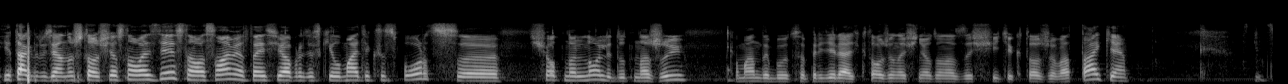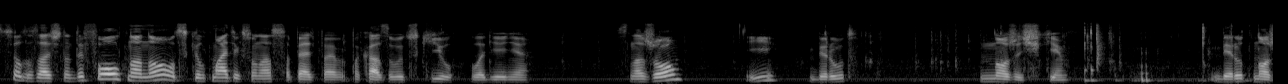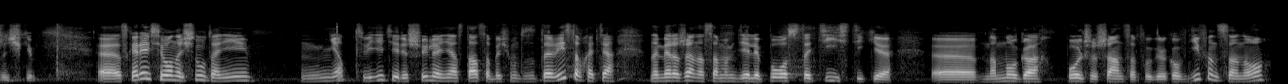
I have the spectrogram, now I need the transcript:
Итак, друзья, ну что ж, я снова здесь, снова с вами. Это я против Skillmatics Esports. Э, счет 0-0, идут ножи. Команды будут определять, кто же начнет у нас в защите, кто же в атаке. Все достаточно дефолтно, но вот Skillmatics у нас опять показывают скилл владения с ножом. И берут ножички. Берут ножички. Э, скорее всего, начнут они нет, видите, решили они остаться почему-то за террористов, хотя на Мираже на самом деле по статистике э, намного больше шансов у игроков дефенса, но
